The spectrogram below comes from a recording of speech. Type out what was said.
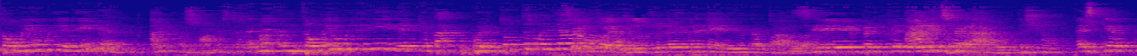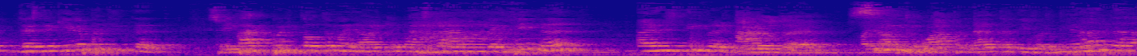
Tomeu Granera. Ah, me sona, està En, Tomeu Granera, que va per tota Ja ho veig, Mallorca. tu una granera i una pala. Sí, perquè... Ara xerràveu d'això. És que des de que era petitet, Sí. vaig per tota Mallorca mostrant que fina és divertit. Ara ho deia. Mallorca Sí. guapa, neta, divertida. Nada,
